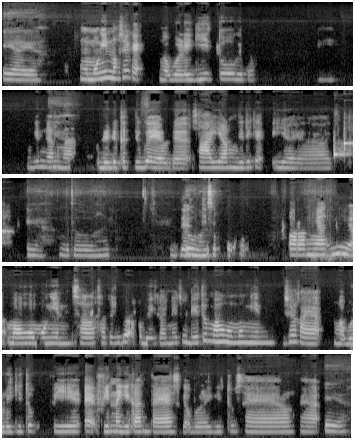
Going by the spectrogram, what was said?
iya iya. Ngomongin maksudnya kayak nggak boleh gitu gitu mungkin Iya. karena udah deket juga ya udah sayang jadi kayak iya ya Iya, betul banget. dan Tuh masuk orang yang ini ya mau ngomongin salah satu juga kebaikannya tuh dia tuh mau ngomongin misalnya kayak nggak boleh gitu Vin eh Vin lagi kan tes nggak boleh gitu sel kayak Iya.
